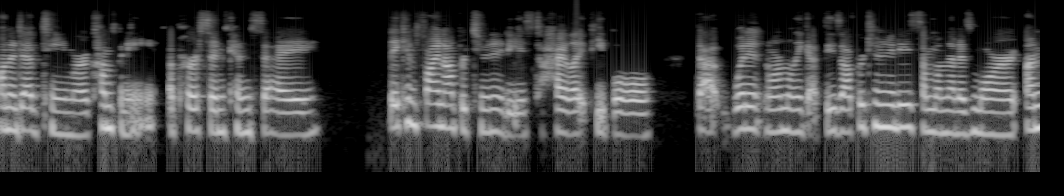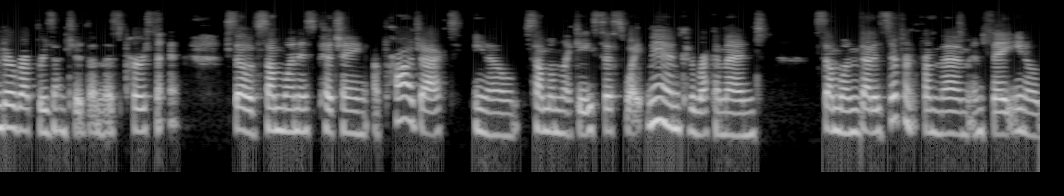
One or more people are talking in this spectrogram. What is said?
on a dev team or a company, a person can say they can find opportunities to highlight people that wouldn't normally get these opportunities, someone that is more underrepresented than this person. So if someone is pitching a project, you know, someone like a cis white man could recommend someone that is different from them and say, you know,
